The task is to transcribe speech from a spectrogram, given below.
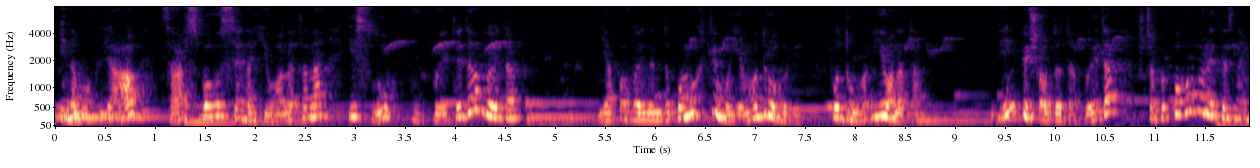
І намовляв цар свого сина Йонатана і слуг вбити Давида. Я повинен допомогти моєму другові, подумав Йонатан. Він пішов до Давида, щоби поговорити з ним.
